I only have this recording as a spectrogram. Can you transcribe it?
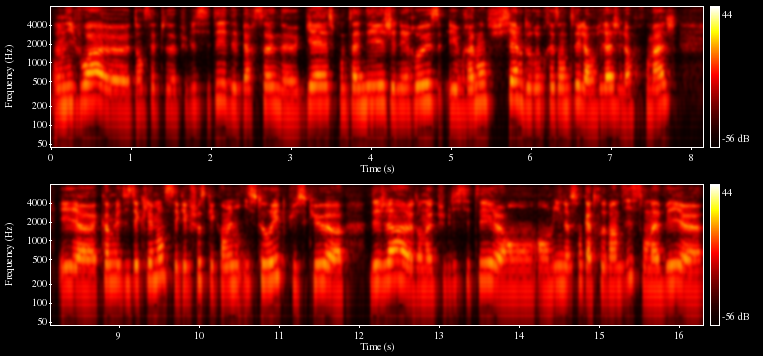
On y voit euh, dans cette publicité des personnes euh, gaies, spontanées, généreuses et vraiment fières de représenter leur village et leur fromage. Et euh, comme le disait Clémence, c'est quelque chose qui est quand même historique puisque déjà dans notre publicité en, 1990, on avait,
